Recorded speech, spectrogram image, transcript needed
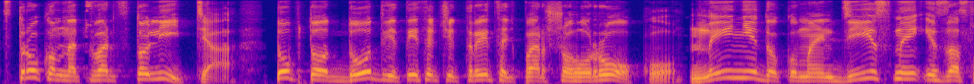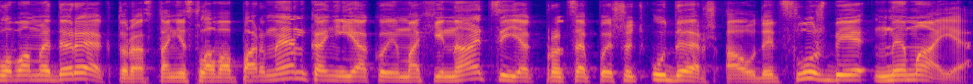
строком на чверть століття, тобто до 2031 року. Нині документ дійсний, і за словами директора Станіслава Парненка, ніякої махінації, як про це пишуть у Держаудитслужбі, немає.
